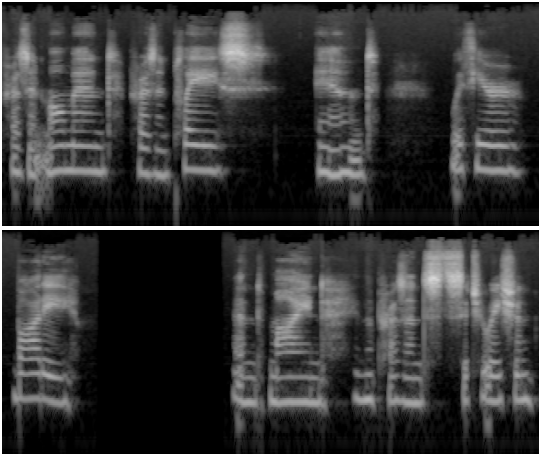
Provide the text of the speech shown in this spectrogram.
present moment, present place, and with your body and mind in the present situation.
